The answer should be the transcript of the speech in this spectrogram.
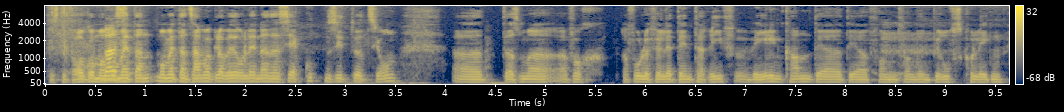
das ist die Frage, wo momentan, momentan sind wir, glaube ich, alle in einer sehr guten Situation, äh, dass man einfach auf alle Fälle den Tarif wählen kann, der, der von, von den Berufskollegen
